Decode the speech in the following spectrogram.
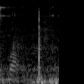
Coba.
